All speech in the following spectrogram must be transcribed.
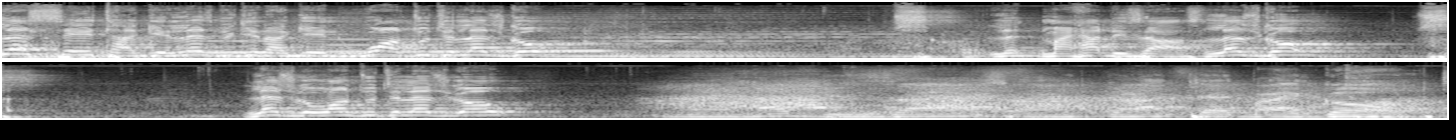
Let's say it again. Let's begin again. One, two, three, let's go. Let, my heart is ours. Let's go. Let's go. One, two, three, let's go. My heart desires are granted by God,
